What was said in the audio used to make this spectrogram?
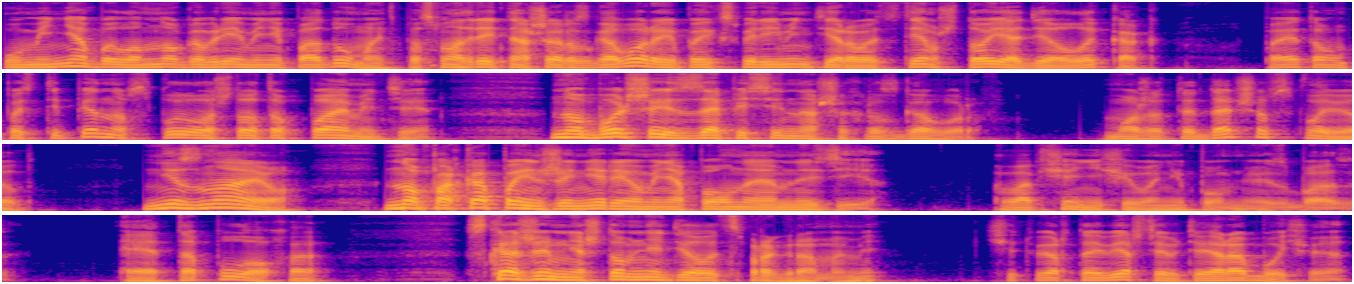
У меня было много времени подумать, посмотреть наши разговоры и поэкспериментировать с тем, что я делал и как. Поэтому постепенно всплыло что-то в памяти, но больше из записей наших разговоров. Может, и дальше всплывет? Не знаю, но пока по инженерии у меня полная амнезия. Вообще ничего не помню из базы. Это плохо. Скажи мне, что мне делать с программами? Четвертая версия у тебя рабочая.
